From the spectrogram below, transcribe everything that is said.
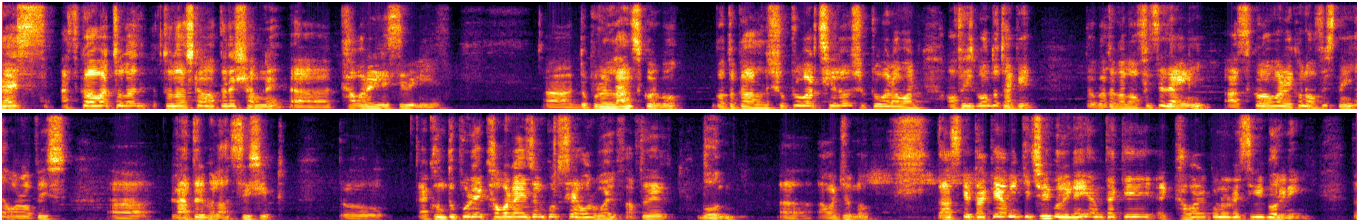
গাইস আজকে আবার চলে চলে আসলাম আপনাদের সামনে খাবারের রেসিপি নিয়ে। দুপুরে লাঞ্চ করব। গতকাল শুক্রবার ছিল, শুক্রবার আমার অফিস বন্ধ থাকে, তো গতকাল অফিসে যাইনি। আজকেও আমার এখন অফিস নেই, আমার অফিস রাতের বেলা সি শিফট তো এখন দুপুরে খাবার আয়োজন করছে আমার ওয়াইফ আপনাদের বোন আমার জন্য। আজকে তাকে আমি কিছুই বলি নাই আমি তাকে খাবার কোনো রেসিপি বলিনি। তো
